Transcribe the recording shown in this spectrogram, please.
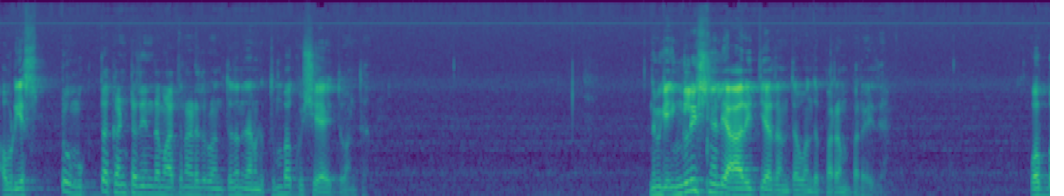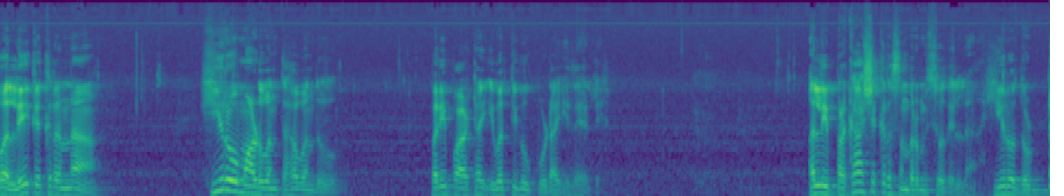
ಅವರು ಎಷ್ಟು ಮುಕ್ತ ಕಂಠದಿಂದ ಮಾತನಾಡಿದರು ಅಂತಂದರೆ ನನಗೆ ತುಂಬ ಖುಷಿಯಾಯಿತು ಅಂತ. ನಿಮಗೆ ಇಂಗ್ಲೀಷ್ನಲ್ಲಿ ಆ ರೀತಿಯಾದಂಥ ಒಂದು ಪರಂಪರೆ ಇದೆ. ಒಬ್ಬ ಲೇಖಕರನ್ನು ಹೀರೋ ಮಾಡುವಂತಹ ಒಂದು ಪರಿಪಾಠ ಇವತ್ತಿಗೂ ಕೂಡ ಇದೆ ಅಲ್ಲಿ. ಅಲ್ಲಿ ಪ್ರಕಾಶಕರು ಸಂಭ್ರಮಿಸೋದಿಲ್ಲ. ಹೀರೋ ದೊಡ್ಡ,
